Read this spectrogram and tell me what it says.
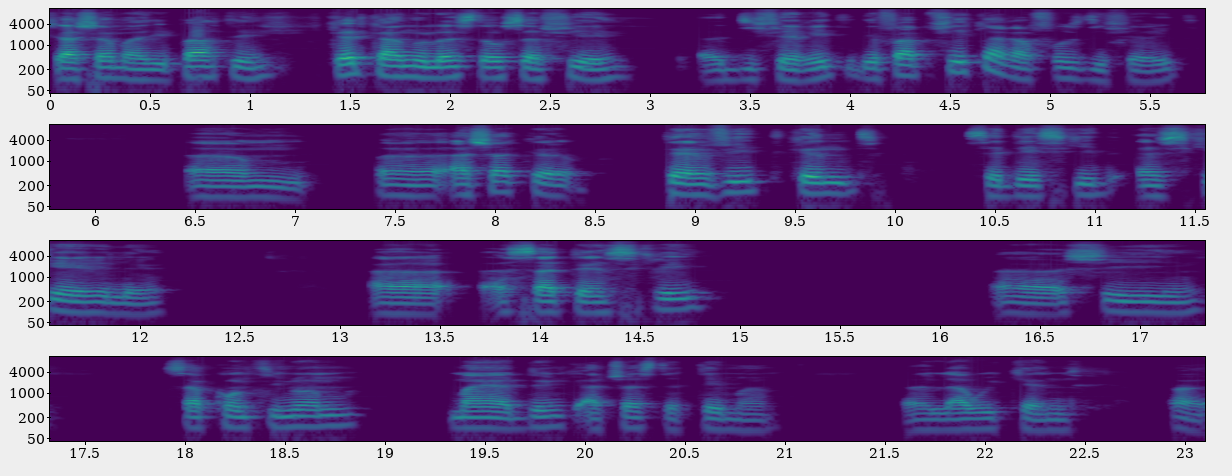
și așa mai departe. Cred că anul ăsta o să fie diferit. De fapt, fiecare a fost diferit. Um, uh, așa că te invit când se deschid înscrierile uh, să te înscrii uh, și să continuăm mai adânc această temă uh, la weekend uh,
